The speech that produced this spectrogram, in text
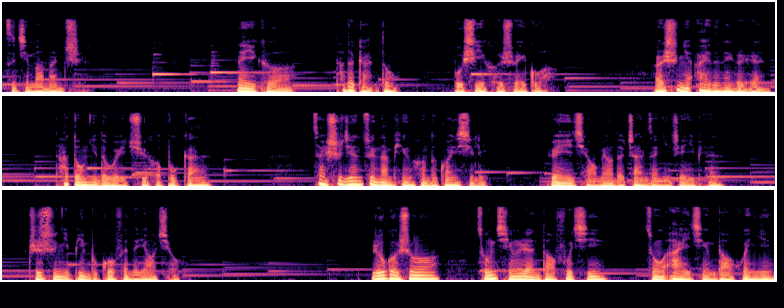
自己慢慢吃。那一刻，她的感动，不是一盒水果，而是你爱的那个人。他懂你的委屈和不甘，在世间最难平衡的关系里，愿意巧妙的站在你这一边，支持你并不过分的要求。如果说从情人到夫妻，从爱情到婚姻，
